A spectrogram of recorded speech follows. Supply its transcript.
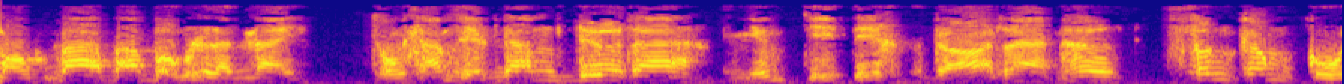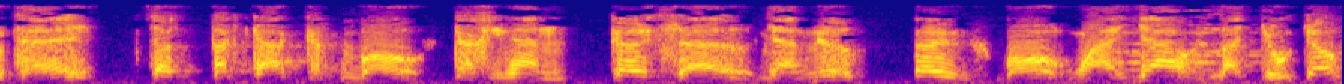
1334 lần này, Cộng sản Việt Nam đưa ra những chi tiết rõ ràng hơn phân công cụ thể cho tất cả các bộ, các ngành, cơ sở nhà nước từ Bộ Ngoại giao là chủ chốt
